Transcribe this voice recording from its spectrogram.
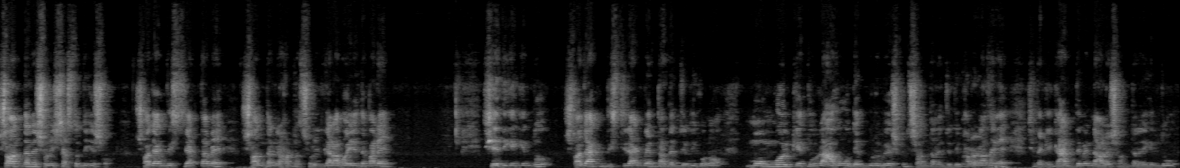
সন্তানের শরীর স্বাস্থ্যের দিকে সজাগ দৃষ্টি রাখতে হবে। সন্তানের হঠাৎ শরীর খারাপ হয়ে যেতে পারে। সেদিকে কিন্তু সজাগ দৃষ্টি রাখবেন। তাদের যদি কোনো মঙ্গল, কেতু, রাহু, দেবগুরু, বৃহস্পতি সন্তানের যদি ভালো না থাকে, সেটাকে গার্ড দেবেন। না হলে সন্তানের কিন্তু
